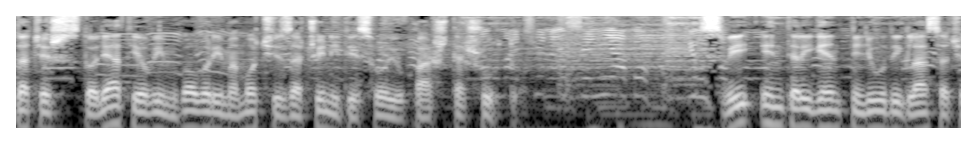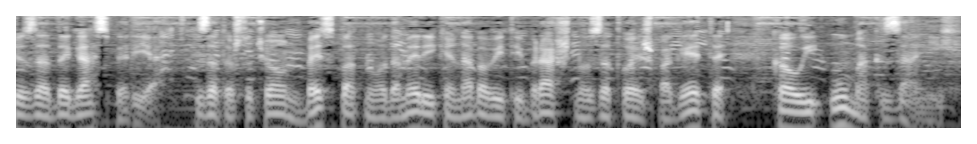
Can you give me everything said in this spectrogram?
da ćeš stoljati ovim govorima moći začiniti svoju paštašutu. Svi inteligentni ljudi glasat će za De Gasperija, zato što će on besplatno od Amerike nabaviti brašno za tvoje špagete, kao i umak za njih.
